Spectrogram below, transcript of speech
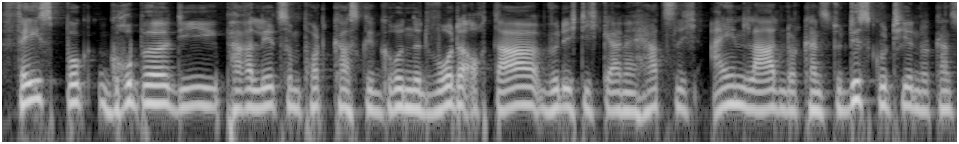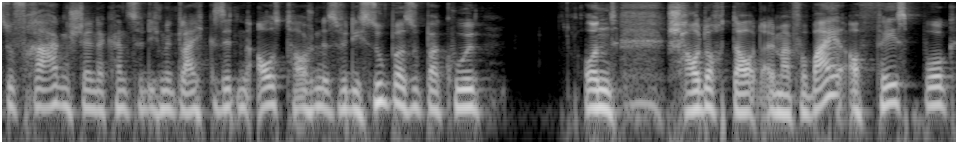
Facebook-Gruppe, die parallel zum Podcast gegründet wurde. Auch da würde ich dich gerne herzlich einladen. Dort kannst du diskutieren, dort kannst du Fragen stellen, da kannst du dich mit Gleichgesinnten austauschen. Das ist wirklich super, super cool. Und schau doch dort einmal vorbei auf Facebook.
